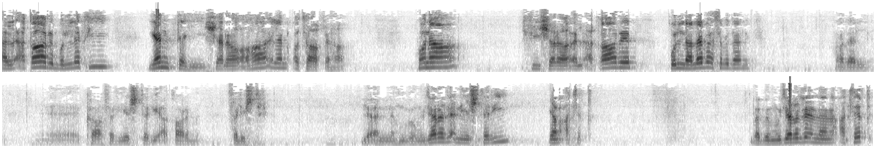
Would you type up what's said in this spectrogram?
الأقارب التي ينتهي شراءها إلى انعتاقها هنا في شراء الأقارب قلنا لا بأس بذلك. هذا الكافر يشتري أقارب فليشتري. لأنه بمجرد أن يشتري ينعتق. وبمجرد أن ينعتق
